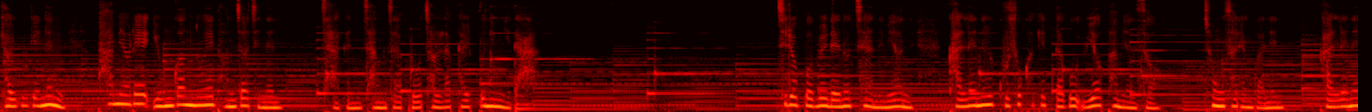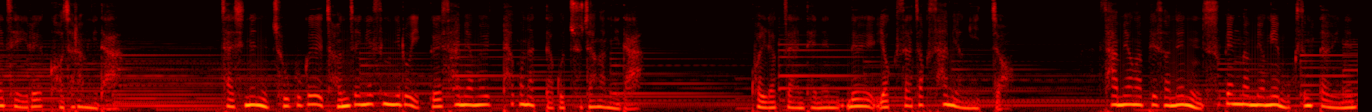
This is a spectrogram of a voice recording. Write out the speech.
결국에는 파멸의 용광로에 던져지는 작은 장작으로 전락할 뿐입니다. 치료법을 내놓지 않으면 갈렌을 구속하겠다고 위협하면서 총사령관은 갈렌의 제의를 거절합니다. 자신은 조국을 전쟁의 승리로 이끌 사명을 타고났다고 주장합니다. 권력자한테는 늘 역사적 사명이 있죠. 사명 앞에서는 수백만 명의 목숨 따위는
